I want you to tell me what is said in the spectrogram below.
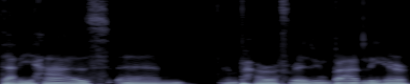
that he has. Um, I'm paraphrasing badly here.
